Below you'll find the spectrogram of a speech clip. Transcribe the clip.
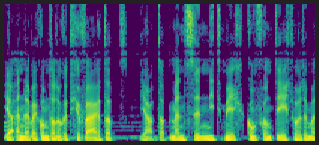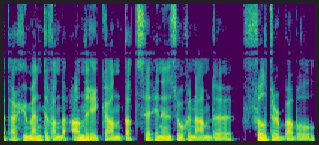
Ja, en daarbij komt dan nog het gevaar dat, ja, dat mensen niet meer geconfronteerd worden met argumenten van de andere kant, dat ze in een zogenaamde filterbubble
